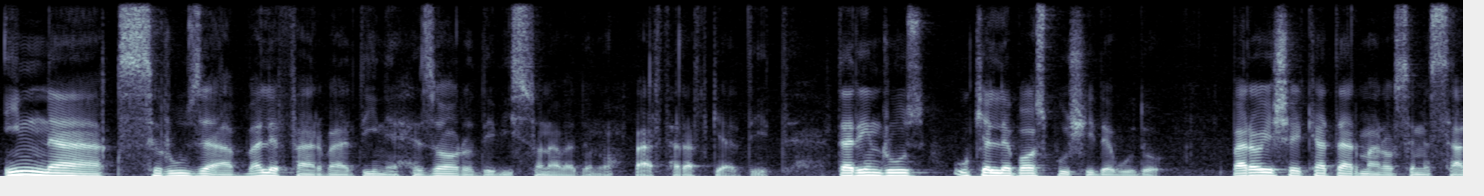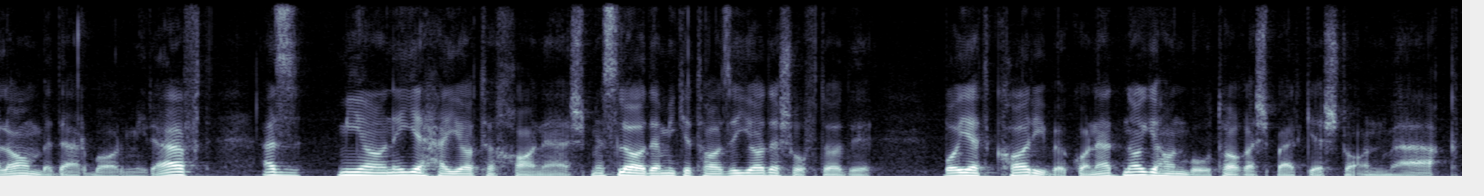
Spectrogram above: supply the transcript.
این نقص روز اول فروردین 1299 برطرف گردید. در این روز او که لباس پوشیده بود و برای شرکت در مراسم سلام به دربار می‌رفت از میانه حیات خانهش مثل آدمی که تازه یادش افتاده باید کاری بکند. ناگهان به اتاقش برگشت و آن وقت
